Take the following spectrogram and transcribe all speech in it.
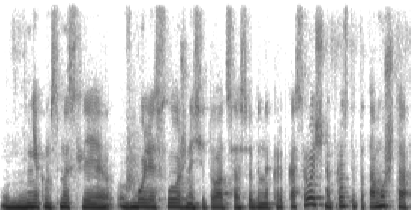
в неком смысле в более сложной ситуации, особенно краткосрочно, просто потому что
